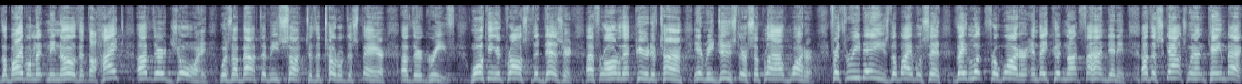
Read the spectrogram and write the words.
The Bible let me know that the height of their joy was about to be sunk to the total despair of their grief. Walking across the desert uh, for all of that period of time, it reduced their supply of water. For three days, the Bible said, they looked for water and they could not find any. Uh, the scouts went out and came back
